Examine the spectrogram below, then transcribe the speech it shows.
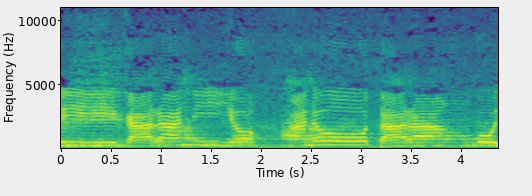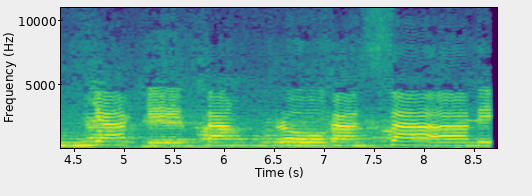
รีการานิโย อนุตตรังบุญญาเกตังโรกัสสาติ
